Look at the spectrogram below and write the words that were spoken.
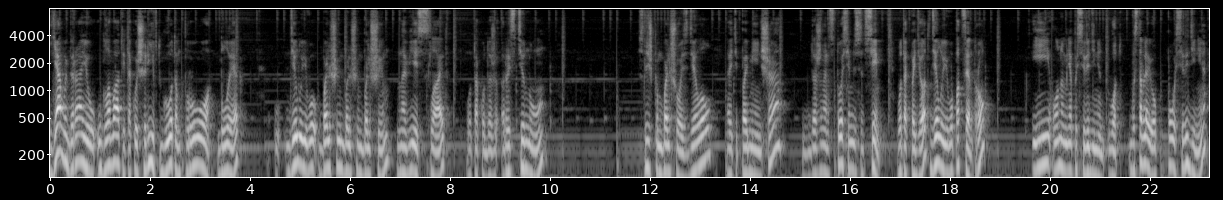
Я выбираю угловатый такой шрифт Gotham Pro Black делаю его большим-большим-большим на весь слайд. Вот так вот даже растяну. Слишком большой сделал. Давайте поменьше. Даже, наверное, 177. Вот так пойдет. Делаю его по центру и он у меня посередине, вот, выставляю его посередине,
